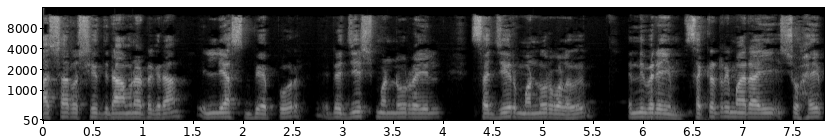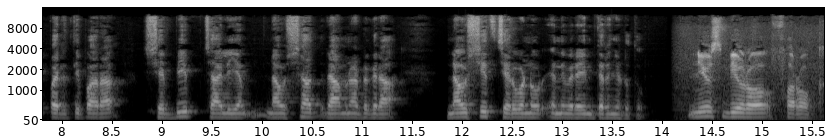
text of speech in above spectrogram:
ആശ റഷീദ് രാമനാട്ടുകര ഇല്യാസ് ബേപ്പൂർ രജീഷ് മണ്ണൂർ റെയിൽ സജീർ മണ്ണൂർ വളവ് എന്നിവരെയും സെക്രട്ടറിമാരായി ഷുഹൈബ് പരുത്തിപ്പാറ ഷെബീബ് ചാലിയം നൌഷാദ് രാമനാട്ടുകര നൌഷീദ് ചെറുവണ്ണൂർ എന്നിവരെയും തിരഞ്ഞെടുത്തു. News bureau Feroke.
